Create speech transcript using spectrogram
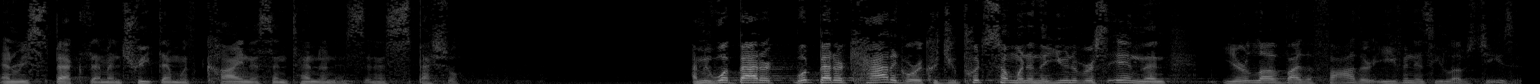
and respect them and treat them with kindness and tenderness and as special? I mean, what better, what better category could you put someone in the universe in than you're loved by the Father, even as he loves Jesus?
